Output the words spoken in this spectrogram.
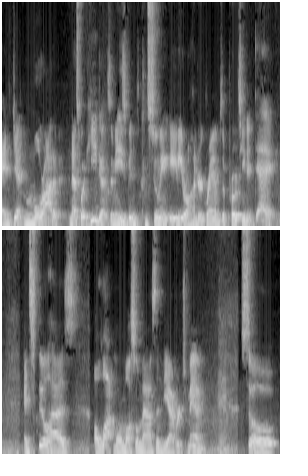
and get more out of it? And that's what he does. I mean, he's been consuming 80 or 100 grams of protein a day and still has a lot more muscle mass than the average man. So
